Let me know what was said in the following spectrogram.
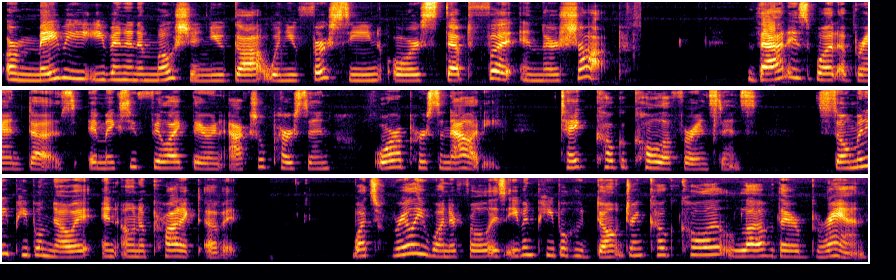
or maybe even an emotion you got when you first seen or stepped foot in their shop. That is what a brand does. It makes you feel like they're an actual person or a personality. Take Coca Cola, for instance. So many people know it and own a product of it. What's really wonderful is even people who don't drink Coca Cola love their brand.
